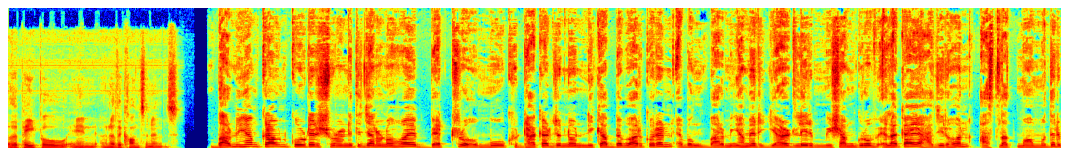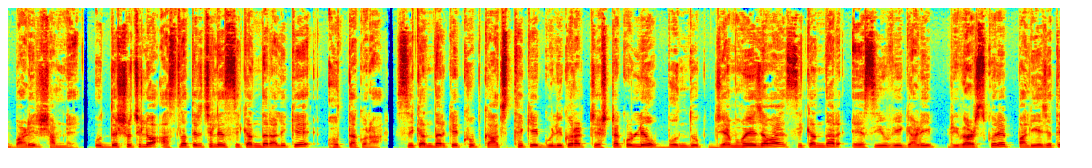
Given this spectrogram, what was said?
other people in another continents. Birmingham Crown কোর্টের শুনানিতে জানানো হয় বেট্রো মুখ ঢাকার জন্য নিকাব ব্যবহার করেন এবং বার্মিংহামের ইয়ার্ডলির মিশাম গ্রোভ এলাকায় হাজির হন আসলাত মোহাম্মদের বাড়ির সামনে উদ্দেশ্য ছিল আসলাতের ছেলে সিকান্দার আলীকে হত্যা করা সিকান্দারকে খুব কাছ থেকে গুলি করার চেষ্টা করলেও বন্দুক জ্যাম হয়ে যাওয়ায় সিকান্দার এসইউভি গাড়ি রিভার্স করে পালিয়ে যেতে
